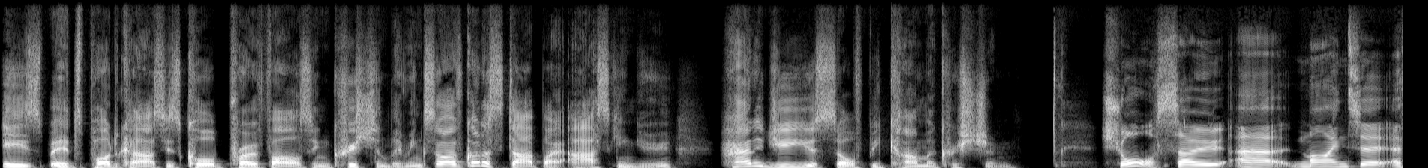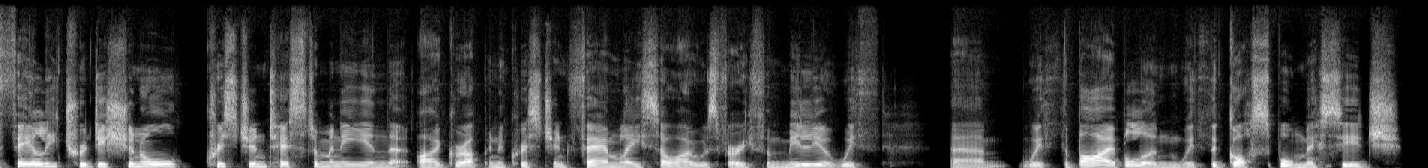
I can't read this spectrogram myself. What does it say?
is its podcast is called Profiles in Christian Living. So I've got to start by asking you, how did you yourself become a Christian? Sure. So uh, mine's a, a, fairly traditional Christian testimony in that I grew up in a Christian family, so I was very familiar with um, with the Bible and with the gospel message,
